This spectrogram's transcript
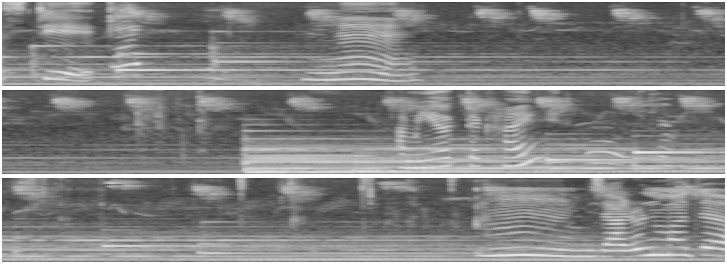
টেস্টি হ্যাঁ। আমিও একটা খাই। হুম, দারুণ মজা।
